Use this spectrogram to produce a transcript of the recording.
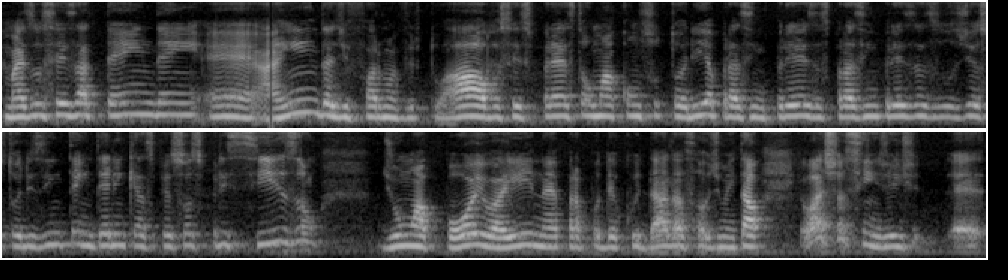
Mas vocês atendem é, ainda de forma virtual? Vocês prestam uma consultoria para as empresas, para as empresas, os gestores entenderem que as pessoas precisam de um apoio aí, né, para poder cuidar da saúde mental? Eu acho assim, gente. É,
